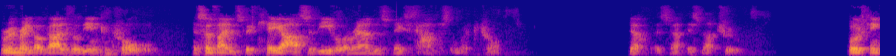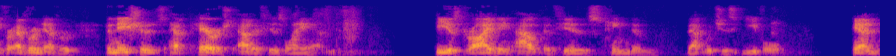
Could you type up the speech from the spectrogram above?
remembering, oh, God is really in control. And sometimes the chaos of evil around us makes us, oh, there's no more control. No, it's not, it's not true. The Lord is king forever and ever. The nations have perished out of his land. He is driving out of his kingdom that which is evil. And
